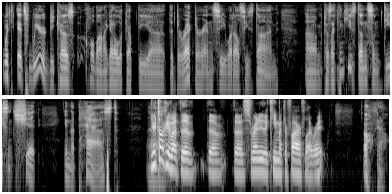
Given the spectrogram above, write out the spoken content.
which it's weird because hold on, I got to look up the uh, the director and see what else he's done because I think he's done some decent shit in the past. You're Uh, talking about the the the Serenity that came after Firefly, right? Oh no,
